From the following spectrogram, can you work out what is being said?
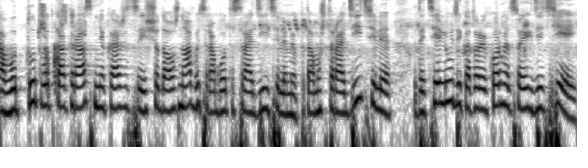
а вот тут вот просто. как раз, мне кажется, еще должна быть работа с родителями, потому что родители – это те люди, которые кормят своих детей.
